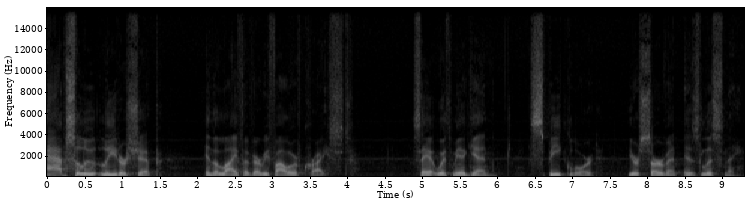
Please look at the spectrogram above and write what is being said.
absolute leadership in the life of every follower of Christ. Say it with me again. Speak, Lord. Your servant is listening.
